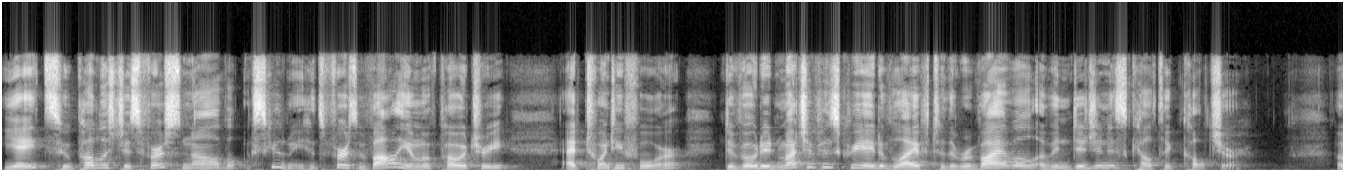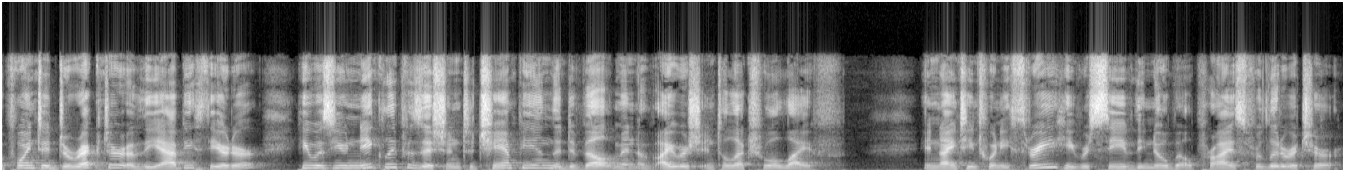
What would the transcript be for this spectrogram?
Yeats, who published his first novel, excuse me, his first volume of poetry at 24, devoted much of his creative life to the revival of indigenous Celtic culture. Appointed director of the Abbey Theatre, he was uniquely positioned to champion the development of Irish intellectual life. In 1923, he received the Nobel Prize for Literature,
